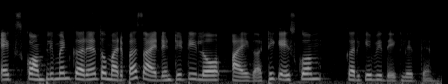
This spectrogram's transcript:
एक्स कॉम्प्लीमेंट कर रहे हैं तो हमारे पास आइडेंटिटी लॉ आएगा, ठीक है? इसको हम करके भी देख लेते हैं।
